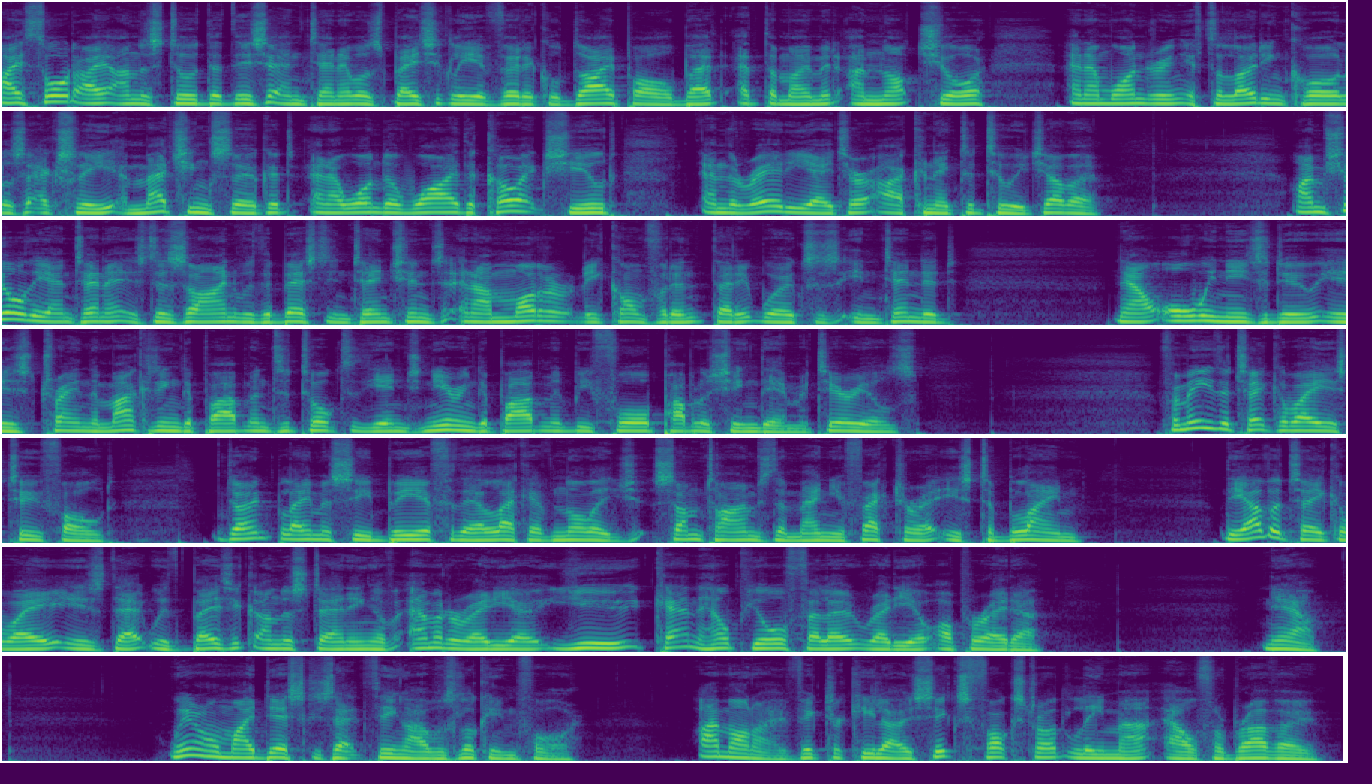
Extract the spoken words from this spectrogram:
I thought I understood that this antenna was basically a vertical dipole, but at the moment I'm not sure, and I'm wondering if the loading coil is actually a matching circuit, and I wonder why the coax shield and the radiator are connected to each other. I'm sure the antenna is designed with the best intentions, and I'm moderately confident that it works as intended. Now, all we need to do is train the marketing department to talk to the engineering department before publishing their materials. For me, the takeaway is twofold. Don't blame a CBer for their lack of knowledge. Sometimes the manufacturer is to blame. The other takeaway is that with basic understanding of amateur radio, you can help your fellow radio operator. Now, where on my desk is that thing I was looking for? I'm Onno, Victor Kilo 6 Foxtrot Lima Alpha Bravo.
